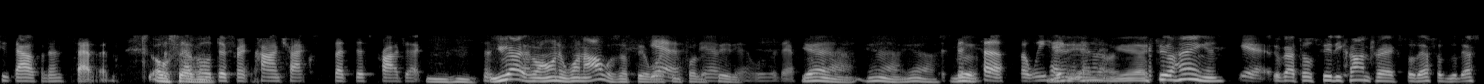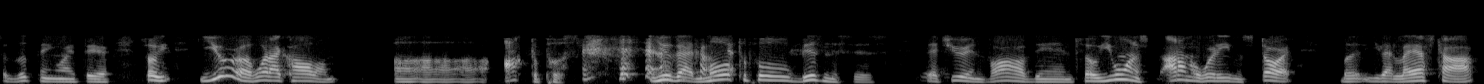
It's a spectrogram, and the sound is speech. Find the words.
2007. Oh, So several different contracts, but this project. hmm You guys were only one I was up there working for the yes, city. Yeah, we were there. Yeah, yeah, yeah. It's been tough, but we hanging yeah, in yeah, there. yeah, still hanging. Yeah. Still got those city contracts, so that's a good that's a good thing right there. So you're a, what I call a uh, octopus. You got multiple businesses that you're involved in. So you want to I don't know where to even start, but you got Last Stop,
